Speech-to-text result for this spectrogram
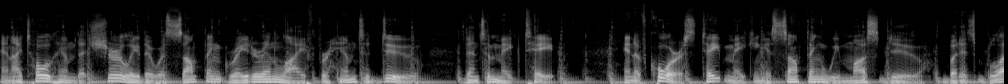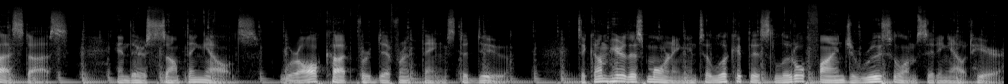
and I told him that surely there was something greater in life for him to do than to make tape. And of course, tape making is something we must do, but it's blessed us. And there's something else. We're all cut for different things to do. To come here this morning and to look at this little fine Jerusalem sitting out here,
